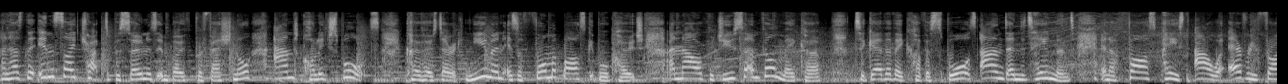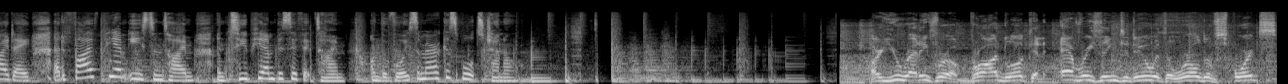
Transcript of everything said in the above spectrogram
and has the inside track to personas in both professional and college sports. Co host Eric Newman is a former basketball coach and now a producer and filmmaker. Together, they cover sports and entertainment in a fast paced hour every Friday at 5 p.m. Eastern Time and 2 p.m. Pacific Time on the Voice America Sports Channel. Are you ready for a broad look at everything to do with the world of sports?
